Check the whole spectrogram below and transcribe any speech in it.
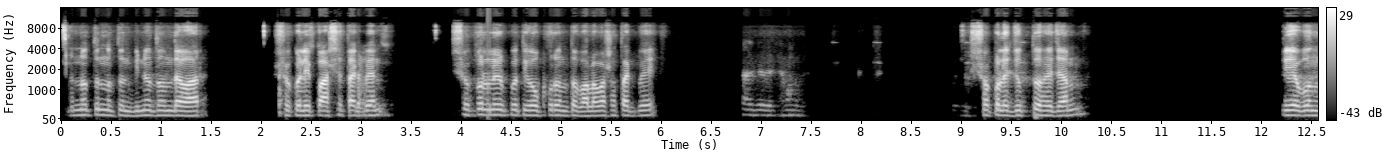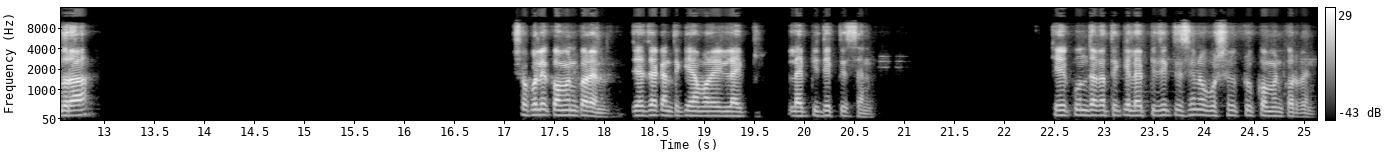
নতুন নতুন বিনোদন দেওয়ার। সকলে পাশে থাকবেন। সকলের প্রতি অপুরন্ত ভালোবাসা থাকবে। সকলে যুক্ত হয়ে যান। প্রিয় বন্ধুরা সকলে কমেন্ট করেন যে যেখান থেকে আমার এই লাইভ লাইভটি দেখতেছেন। কে কোন জায়গা থেকে লাইভটি দেখতেছেন অবশ্যই একটু কমেন্ট করবেন।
